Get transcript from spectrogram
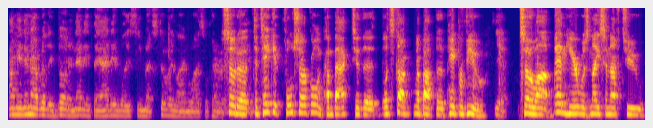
I mean, they're not really building anything. I didn't really see much storyline wise with her. So to, to take it full circle and come back to the let's talk about the pay per view. Yeah. So uh, Ben here was nice enough to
